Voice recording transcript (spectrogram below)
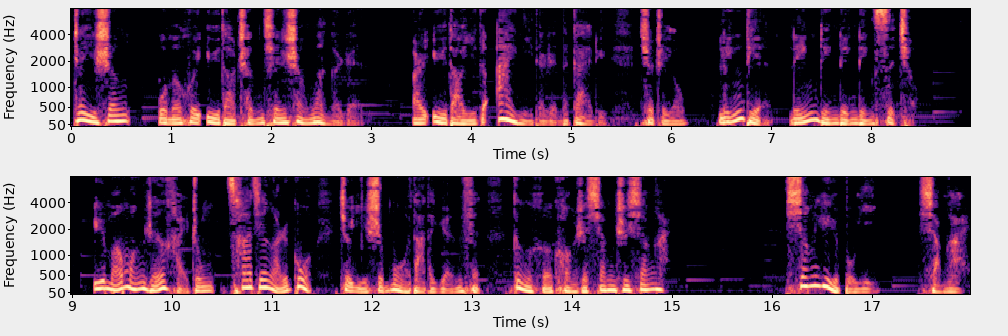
这一生，我们会遇到成千上万个人。而遇到一个爱你的人的概率却只有零点零零零零四九，与茫茫人海中擦肩而过就已是莫大的缘分，更何况是相知相爱。相遇不易，相爱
